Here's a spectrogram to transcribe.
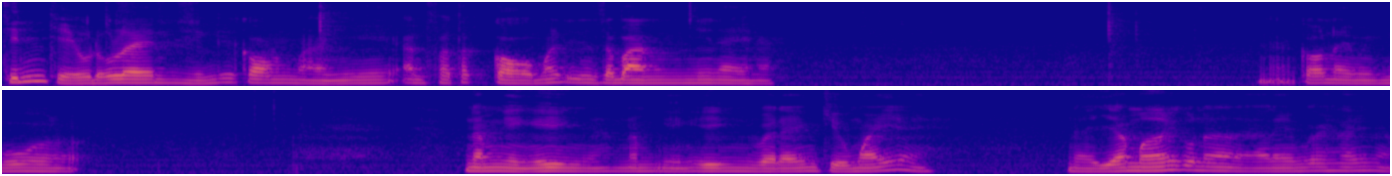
9 triệu đổ lên. Những cái con mà như Alpha Taco mới in Japan như này nè. Con này mình mua 5.000 yên 5.000 yên về đây em chịu mấy này này, giá mới của nó là anh em có thấy nè.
